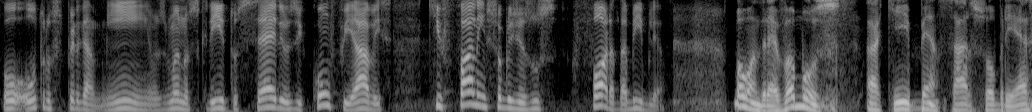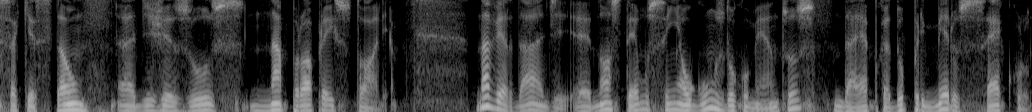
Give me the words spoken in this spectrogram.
ou outros pergaminhos, manuscritos sérios e confiáveis que falem sobre Jesus fora da Bíblia? Bom, André, vamos aqui pensar sobre essa questão uh, de Jesus na própria história. Na verdade, eh, nós temos sim alguns documentos da época do primeiro século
